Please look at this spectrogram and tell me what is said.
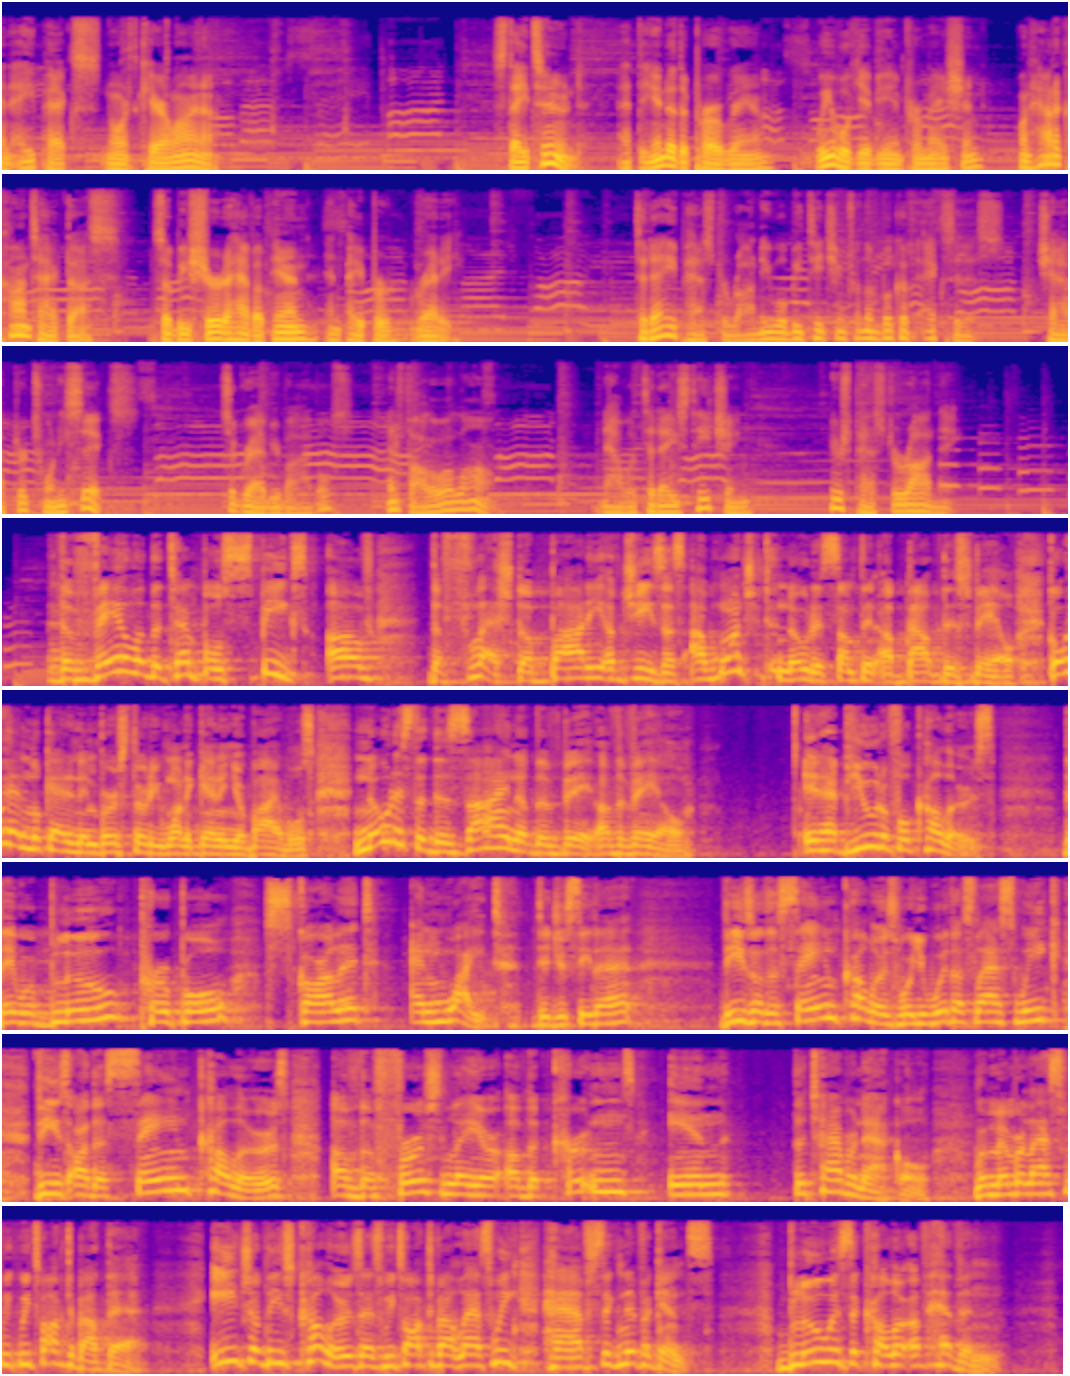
in Apex, North Carolina. Stay tuned. At the end of the program, we will give you information on how to contact us, so be sure to have a pen and paper ready. Today, Pastor Rodney will be teaching from the book of Exodus, chapter 26. So grab your Bibles and follow along. Now, with today's teaching, here's Pastor Rodney. The veil of the temple speaks of the flesh, the body of Jesus. I want you to notice something about this veil. Go ahead and look at it in verse 31 again in your Bibles. Notice the design of the veil, of the veil. It had beautiful colors. They were blue, purple, scarlet, and white. Did you see that? These are the same colors. Were you with us last week? These are the same colors of the first layer of the curtains in the tabernacle. Remember last week we talked about that. Each of these colors, as we talked about last week, have significance. Blue is the color of heaven.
